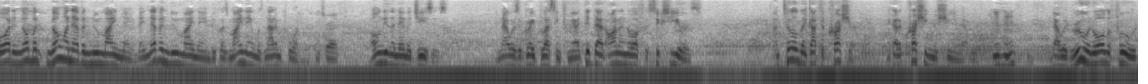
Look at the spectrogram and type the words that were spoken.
Lord, and nobody, no one ever knew my name. They never knew my name because my name was not important. That's right. Only the name of Jesus. And that was a great blessing for me. I did that on and off for six years until they got the crusher. They got a crushing machine that would Mm-hmm. that would ruin all the food,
